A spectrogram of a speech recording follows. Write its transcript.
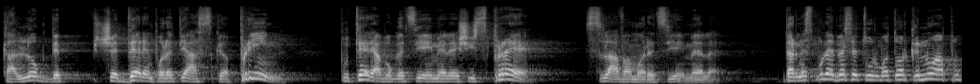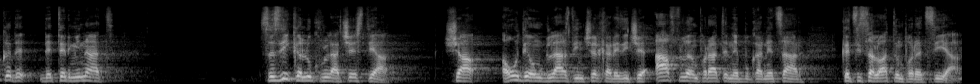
ca loc de ședere împărătească prin puterea bogăției mele și spre slava mărăției mele. Dar ne spune versetul următor că nu apucă de determinat să zică lucrurile acestea și aude un glas din cer care zice, află împărate Nebucanețar că ți s-a luat împărăția.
